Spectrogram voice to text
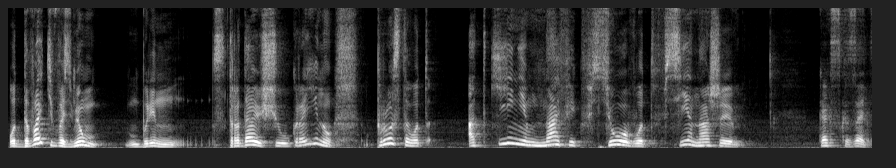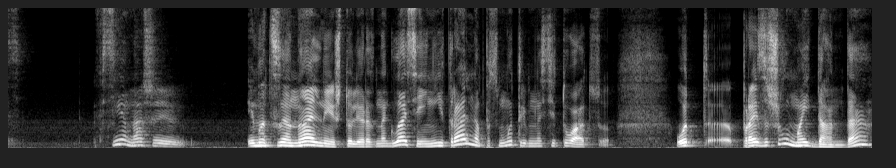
вот давайте возьмем, блин, страдающую Украину, просто вот откинем нафиг все, вот все наши, как сказать, все наши эмоциональные, что ли, разногласия и нейтрально посмотрим на ситуацию. Вот э, произошел Майдан, да?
